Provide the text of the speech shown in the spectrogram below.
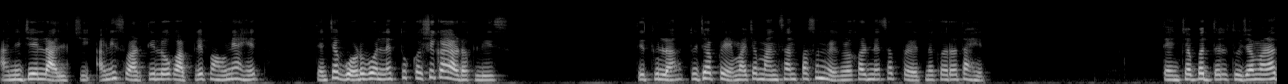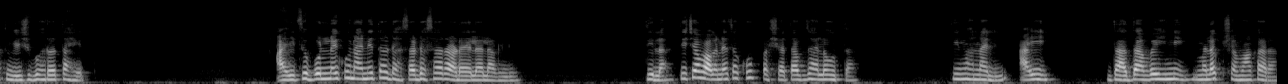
आणि जे लालची आणि स्वार्थी लोक आपले पाहुणे आहेत त्यांच्या गोड बोलण्यात तू कशी काय अडकलीस? ते तुला तुझ्या प्रेमाच्या माणसांपासून वेगळं काढण्याचा प्रयत्न करत आहेत. त्यांच्याबद्दल तुझ्या मनात विष भरत आहेत. आईचं बोलणं ऐकून आणि तर ढसाढसा रडायला लागली. तिला तिच्या वागण्याचा खूप पश्चाताप झाला होता. ती म्हणाली आई दादा वहिनी मला क्षमा करा.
